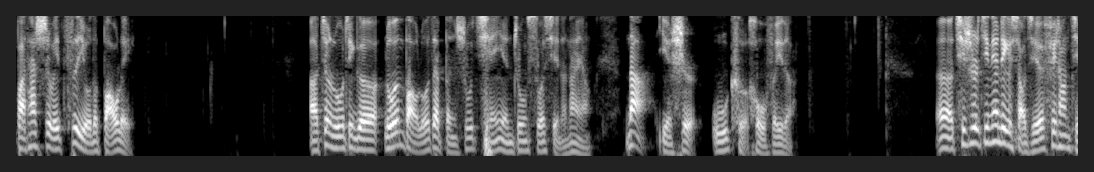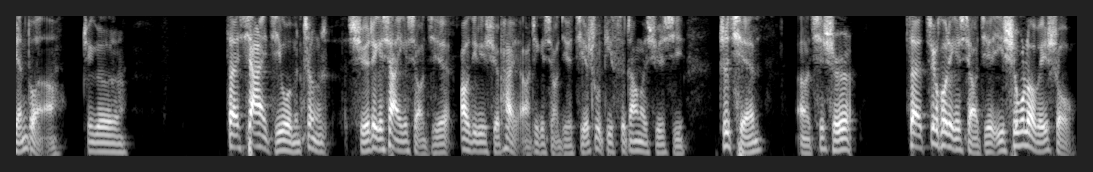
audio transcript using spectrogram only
把它视为自由的堡垒，啊，正如这个罗恩·保罗在本书前言中所写的那样，那也是。无可厚非的，呃，其实今天这个小节非常简短啊。这个在下一集我们正学这个下一个小节奥地利学派啊，这个小节结束第四章的学习之前，呃，其实，在最后这个小节以施穆勒为首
